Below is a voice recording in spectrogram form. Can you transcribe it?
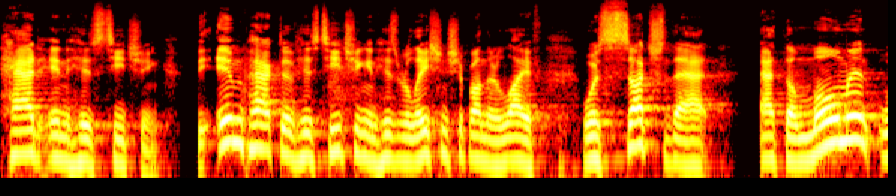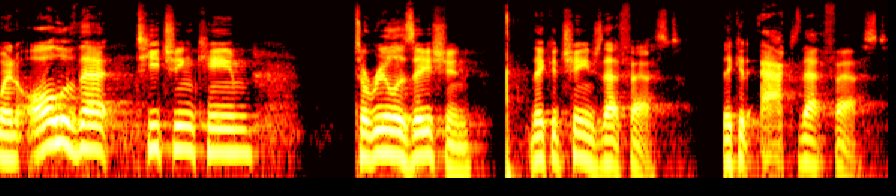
had in his teaching, the impact of his teaching and his relationship on their life was such that at the moment when all of that teaching came to realization, they could change that fast. They could act that fast.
